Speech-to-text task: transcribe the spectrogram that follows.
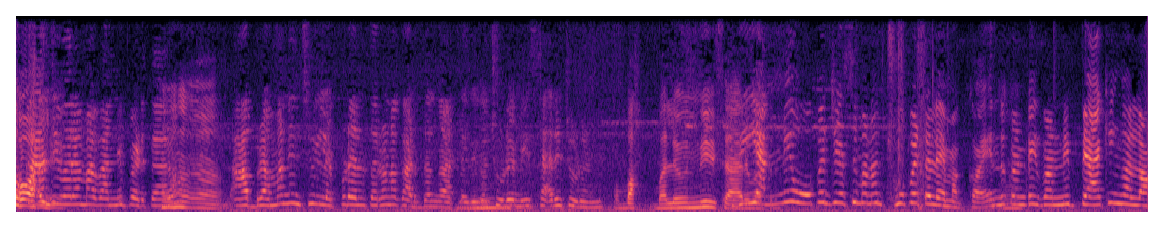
కాంజీవరం అవన్నీ పెడతారు. ఆ బ్రహ్మ నుంచి వీళ్ళు ఎప్పుడు వెళ్తారో నాకు అర్థం కావట్లేదు. ఇక చూడండి ఈ శారీ చూడండి. భలే ఉంది అన్ని ఓపెన్ చేసి మనం చూపెట్టలేము అక్క. ఎందుకంటే ఇవన్నీ ప్యాకింగ్ అలా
